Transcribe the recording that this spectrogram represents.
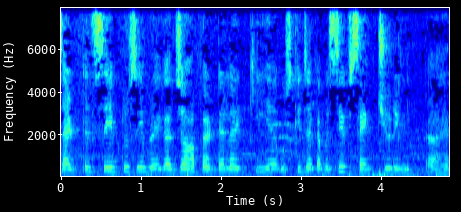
Sentence same to same रहेगा जहाँ पे अंडरलाइन की है उसकी जगह पे सिर्फ़ सेंचुरी लिखना है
